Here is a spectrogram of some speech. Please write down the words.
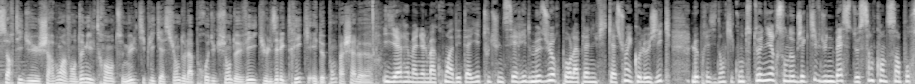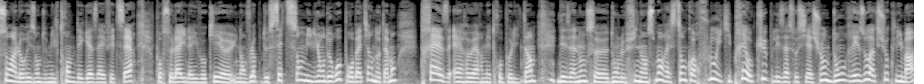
Sortie du charbon avant 2030, multiplication de la production de véhicules électriques et de pompes à chaleur. Hier, Emmanuel Macron a détaillé toute une série de mesures pour la planification écologique. Le président qui compte tenir son objectif d'une baisse de 55% à l'horizon 2030 des gaz à effet de serre. Pour cela, il a évoqué euh, une enveloppe de 700 millions d'euros pour bâtir notamment 13 RER métropolitains. Des annonces euh, dont le financement reste encore flou et qui préoccupent les associations, dont Réseau Action Climat,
